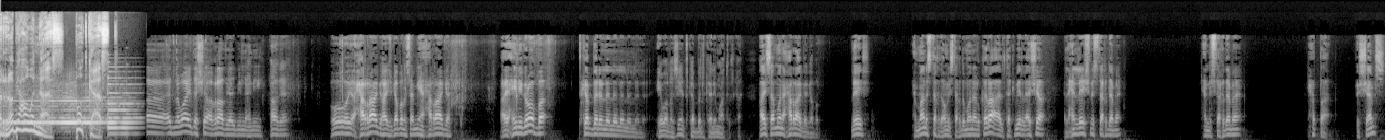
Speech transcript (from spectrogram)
الرابعة والناس. بودكاست. آه، عندنا وايد أشياء أغراض جايبين لنا هني هذا يا حراقة هاي قبل نسميها حراقة؟ هاي الحين جروبه تكبر ال ال ال ال ال إي والله زين تكبر الكلمات. هاي يسمونها حراقة قبل. ليش؟ ما نستخدم هم يستخدمون القراءة لتكبير الأشياء. الحين ليش نستخدمه؟ الحين نستخدمه نحطها في الشمس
